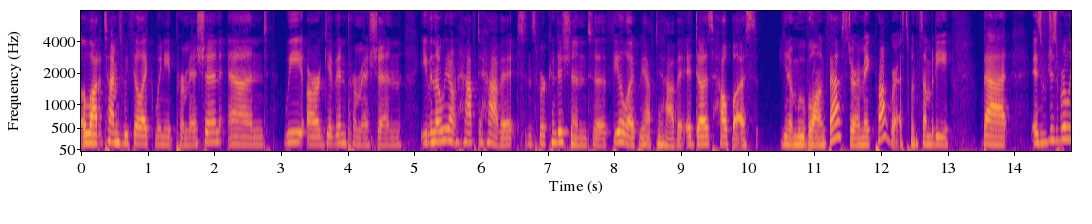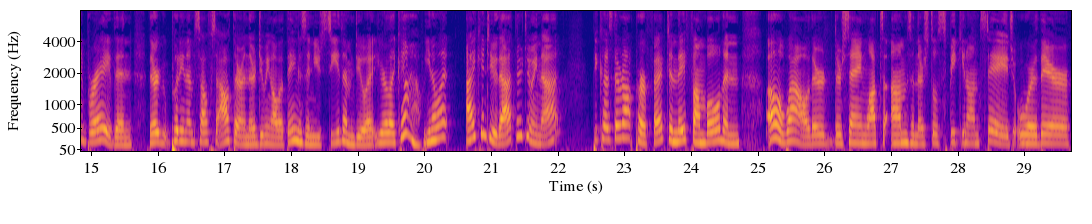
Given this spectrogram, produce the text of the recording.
a lot of times we feel like we need permission and we are given permission, even though we don't have to have it, since we're conditioned to feel like we have to have it, it does help us you know move along faster and make progress when somebody that is just really brave and they're putting themselves out there and they're doing all the things and you see them do it you're like yeah you know what? I can do that. They're doing that because they're not perfect and they fumbled and oh wow they're they're saying lots of ums and they're still speaking on stage or they're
